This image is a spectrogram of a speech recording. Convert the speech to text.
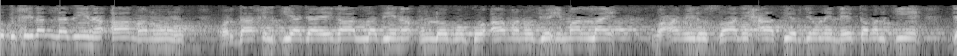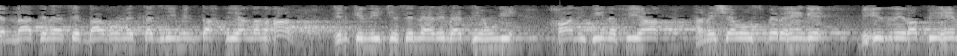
ادخل الذین آمنوا، اور داخل کیا جائے گا الذین ان لوگوں کو آمنو جو ایمان لائے، وعملوا الصالحات، اور جنہوں نے نیک عمل کیے، جنات ایسے باغوں میں تجری من تحتها الانہار، جن کے نیچے سے نہریں بہتی ہوں گی، خالدین فیہا، ہمیشہ وہ اس میں رہیں گے، بِإِذْنِ رَبِّهِمْ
